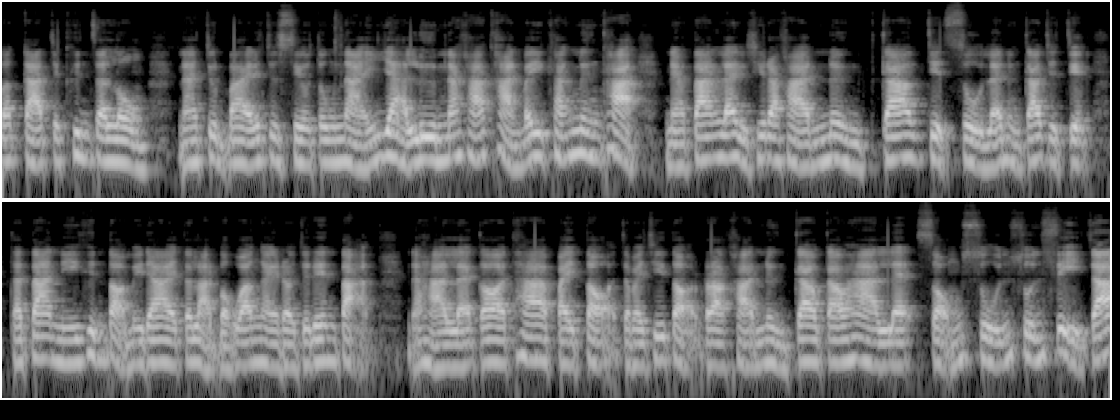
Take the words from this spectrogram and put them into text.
ว่ากราฟจะขึ้นจะลงนะจุดบายและจุดเซลล์ตรงไหนอย่าลืมนะคะขานไปอีกครั้งหนึ่งค่ะ แนวต้านแรกอยู่ที่ราคา 1970 และ 1977 ถ้าต้านนี้ขึ้นต่อไม่ได้ ตลาดบอกว่าไงเราจะเล่นตามนะคะ และก็ถ้าไปต่อจะไปที่ต่อราคา 1995 และ 2004 จ้า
